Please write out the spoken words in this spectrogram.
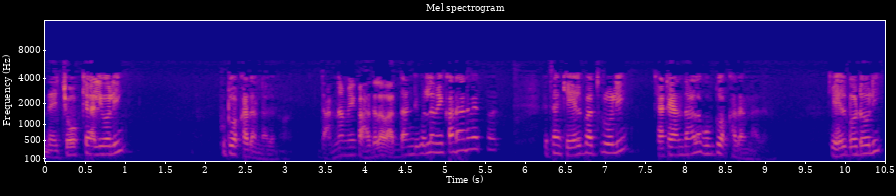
මේ චෝක් කැලි වලින් පුටුවක් හදන්න හදනවා. දන්න මේක හදලා වද්දන්න ඉවරලා මේක කඩන්න වැටෙනවා. එතෙන් කේල් පතුරු වලින් කැටයන් දාලා පුටුවක් හදන්න හදනවා. කේල් බඩ වලින්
